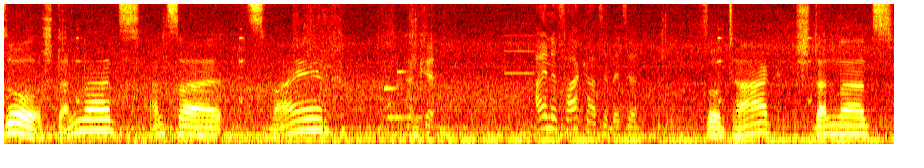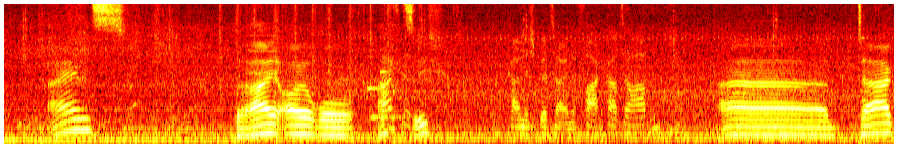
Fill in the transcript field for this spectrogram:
So, Standard, Anzahl 2. Danke. Eine Fahrkarte bitte. So, Tag, Standard 1. 3,80 Euro. Kann ich bitte eine Fahrkarte haben? Äh, Tag,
